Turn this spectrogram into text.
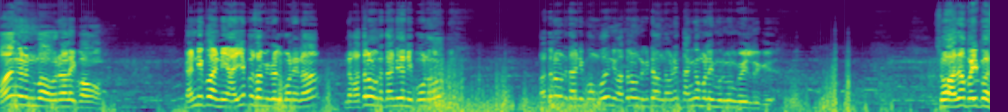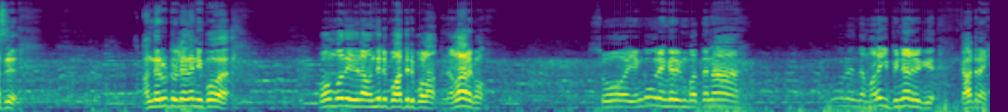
வாங்க நண்பா ஒரு நாளைக்கு பாவம். கண்டிப்பா நீ ஐயப்ப சாமி கோயில் போனேன்னா இந்த வத்தலகுண்டை தாண்டி தான் நீ போகணும். வத்தலகுண்டை தாண்டி போகும்போது நீ வத்தலகுண்டு கிட்ட வந்தவொடனே தங்கமலை முருகன் கோயில் இருக்கு. ஸோ அதான் பைபாஸ் அந்த ரூட் உள்ளே தான் நீ போவ. போகும்போது இதில் வந்துட்டு பார்த்துட்டு போகலாம் நல்லா இருக்கும். ஸோ எங்கள் ஊர் எங்கே இருக்குன்னு பார்த்தோன்னா எங்கள் ஊர் இந்த மலைக்கு பின்னாடி இருக்குது காட்டுறேன்.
